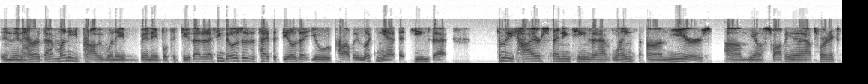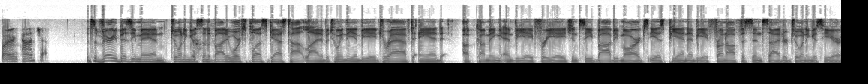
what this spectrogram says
and inherit that money, you probably wouldn't have been able to do that. And I think those are the type of deals that you were probably looking at. That teams that some of these higher spending teams that have length on years, um, you know, swapping it out for an expiring contract. It's a very busy man joining us on the Bodyworks Plus guest hotline in between the NBA draft and upcoming NBA free agency. Bobby Marks, ESPN NBA front office insider, joining us here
